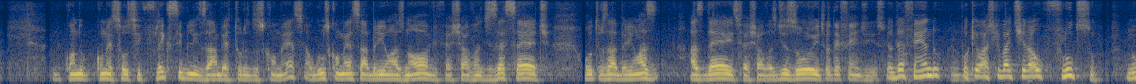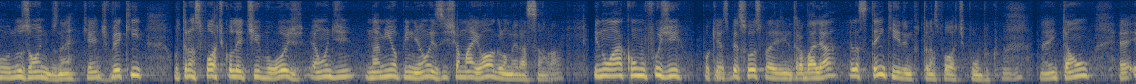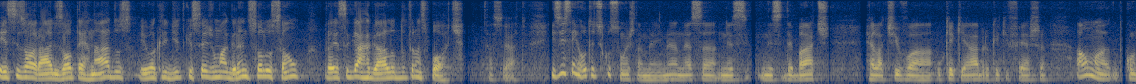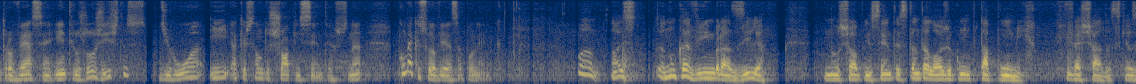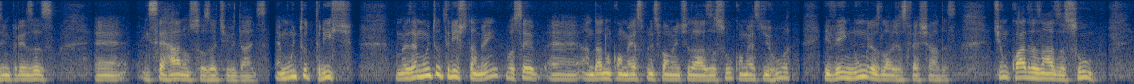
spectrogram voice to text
Quando começou a se flexibilizar a abertura dos comércios, alguns comércios abriam às 9, fechavam às 17, outros abriam às, às 10, fechavam às 18. O senhor defende isso? Eu então? defendo, uhum. porque eu acho que vai tirar o fluxo no, nos ônibus, né? Que a gente vê que o transporte coletivo hoje é onde, na minha opinião, existe a maior aglomeração. Claro. E não há como fugir, porque uhum. as pessoas, para irem trabalhar, elas têm que ir para o transporte público. Uhum. Né? Então, é, esses horários alternados, eu acredito que seja uma grande solução para esse gargalo do transporte. Tá certo. Existem outras discussões também, né? Nessa, nesse, nesse debate relativo a o que, que abre, o que, que fecha Há uma controvérsia entre os lojistas de rua e a questão dos shopping centers, né? Como é que o senhor vê essa polêmica? Bom, nós, eu nunca vi em Brasília, nos shopping centers, tanta loja como Tapume, hum. fechadas, que as empresas é, encerraram suas atividades. É muito triste, mas é muito triste também você é, andar num comércio, principalmente da Asa Sul, comércio de rua, e ver inúmeras lojas fechadas. Tinham quadras na Asa Sul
